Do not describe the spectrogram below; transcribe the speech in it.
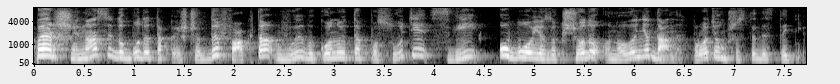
Перший наслідок буде такий, що де-факто ви виконуєте по суті свій обов'язок щодо оновлення даних протягом 60 днів.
